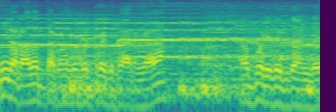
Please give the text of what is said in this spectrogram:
தங்க ரதத்தை கொண்டு வந்து விட்டுருக்கு பாருங்க. அப்படி இருக்குதாண்டு.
